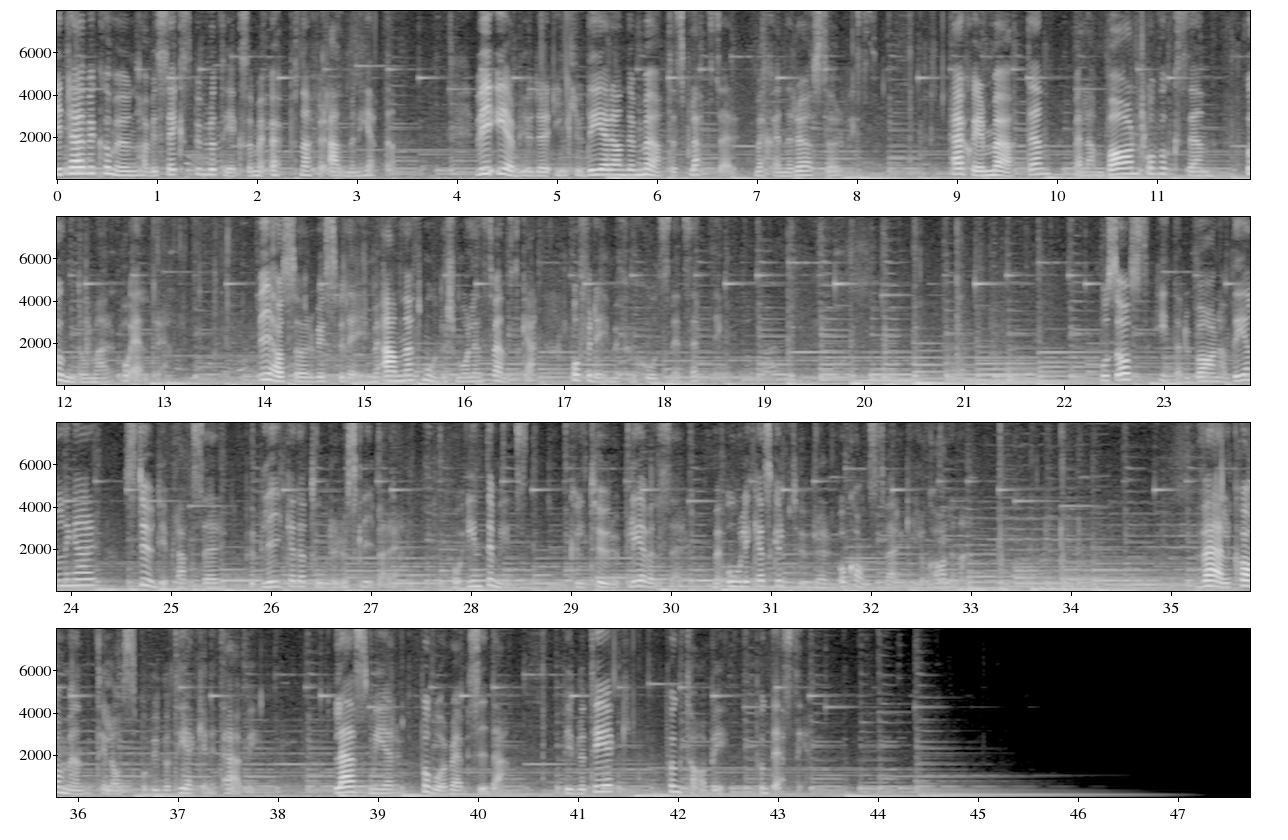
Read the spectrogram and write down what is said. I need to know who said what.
Speaker 1: I Täby kommun har vi sex bibliotek som är öppna för allmänheten. Vi erbjuder inkluderande mötesplatser med generös service. Här sker möten mellan barn och vuxen, ungdomar och äldre. Vi har service för dig med annat modersmål än svenska och för dig med funktionsnedsättning. Hos oss hittar du barnavdelningar, studieplatser, publika datorer och skrivare och inte minst kulturupplevelser med olika skulpturer och konstverk i lokalerna. Välkommen till oss på biblioteken i Täby. Läs mer på vår webbsida bibliotek.tabi.se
